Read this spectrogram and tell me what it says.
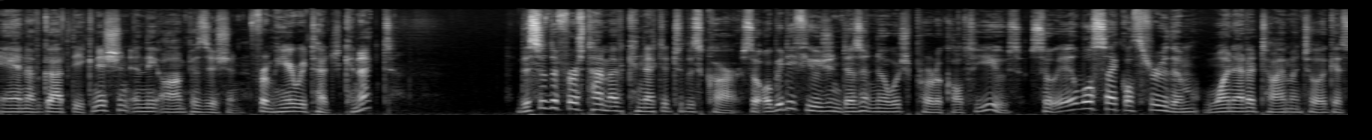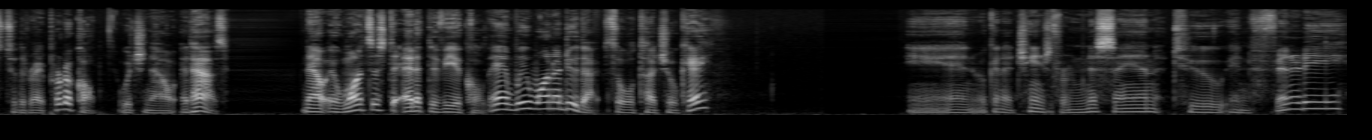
and I've got the ignition in the on position. From here we touch connect. This is the first time I've connected to this car, so OBD Fusion doesn't know which protocol to use. So it will cycle through them one at a time until it gets to the right protocol, which now it has. Now it wants us to edit the vehicle, and we want to do that, so we'll touch OK. And we're going to change from Nissan to Infiniti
